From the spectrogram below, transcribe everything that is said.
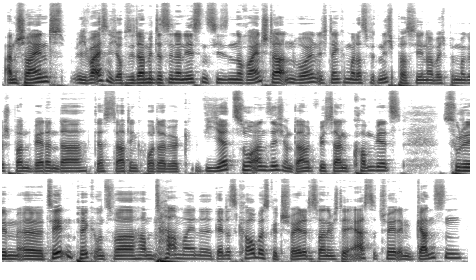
anscheinend, ich weiß nicht, ob sie damit jetzt in der nächsten Season noch reinstarten wollen. Ich denke mal, das wird nicht passieren, aber ich bin mal gespannt, wer dann da der Starting Quarterback wird so an sich. Und damit würde ich sagen, kommen wir jetzt zu dem äh, zehnten Pick. Und zwar haben da meine Dallas Cowboys getradet. Das war nämlich der erste Trade im ganzen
